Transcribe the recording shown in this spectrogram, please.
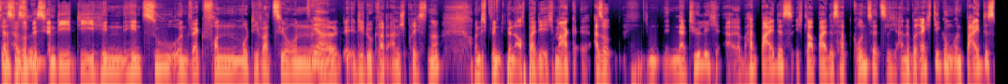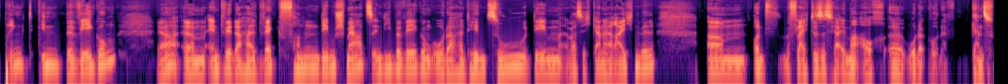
das ist ja so ein bisschen die, die hin, hinzu und weg von Motivation, ja. äh, die du gerade ansprichst. Ne? Und ich bin, ich bin auch bei dir. Ich mag, also natürlich äh, hat beides, ich glaube, beides hat grundsätzlich eine Berechtigung und beides bringt in Bewegung. Ja, ähm, entweder halt weg von dem Schmerz in die Bewegung oder halt hin zu dem, was ich gerne erreichen will. Ähm, und vielleicht ist es ja immer auch, äh, oder, oder ganz,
